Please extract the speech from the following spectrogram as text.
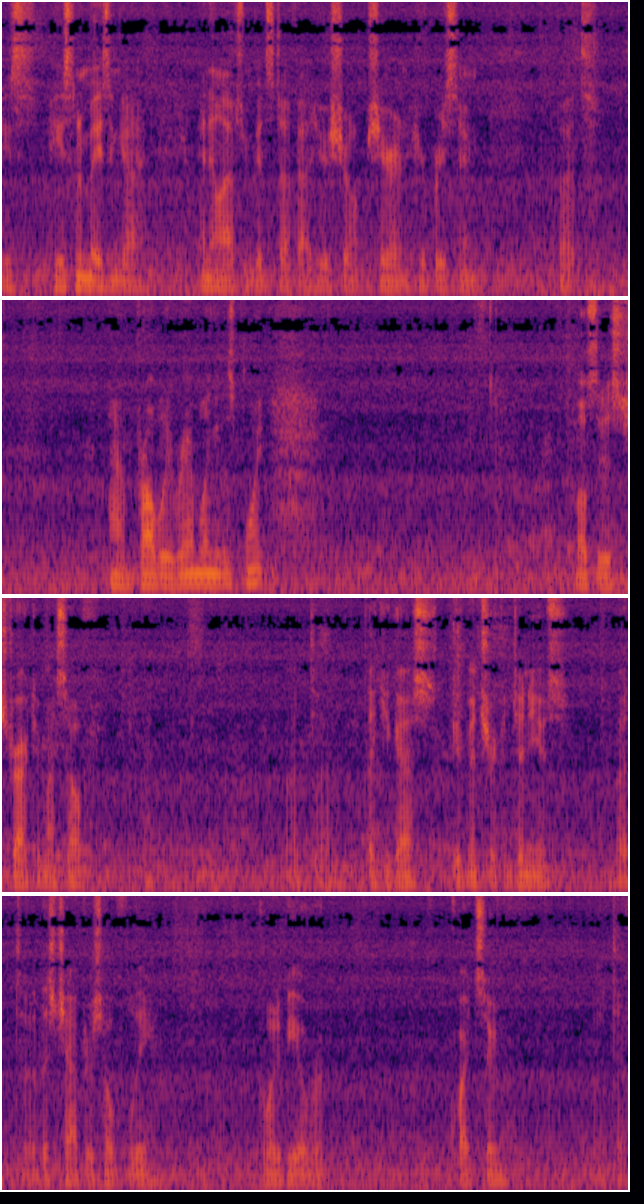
he's he's an amazing guy, and he'll have some good stuff out here sharing here pretty soon. But I'm probably rambling at this point mostly just distracting myself. But uh, thank you guys. The adventure continues, but uh, this chapter is hopefully going to be over quite soon. But uh,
